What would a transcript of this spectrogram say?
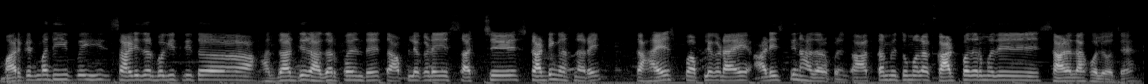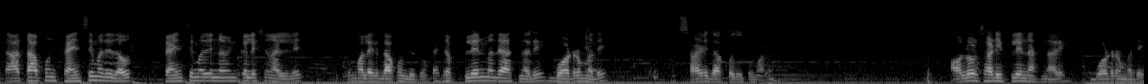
मार्केटमध्ये ही ही साडी जर बघितली तर हजार दीड हजारपर्यंत आहे. तर आपल्याकडे सातशे स्टार्टिंग असणार आहे. तर हायेस्ट आपल्याकडे आहे अडीच तीन हजारपर्यंत आता मी तुम्हाला काठपदरमध्ये साड्या दाखवल्या होत्या तर आता आपण फॅन्सीमध्ये जाऊ. फॅन्सीमध्ये नवीन कलेक्शन आलेले तुम्हाला एक दाखवून देतो. अशा प्लेनमध्ये असणार आहे बॉर्डरमध्ये साडी दाखवतो तुम्हाला. ऑल ओव्हर साडी प्लेन असणार आहे बॉर्डरमध्ये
